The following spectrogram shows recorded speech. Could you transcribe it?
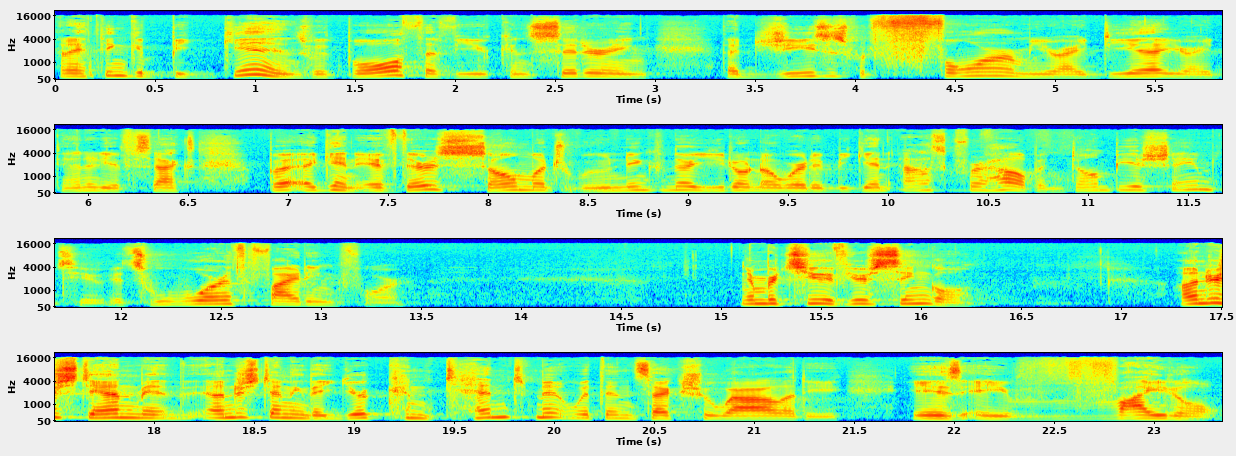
And I think it begins with both of you considering that Jesus would form your idea, your identity of sex. But again, if there's so much wounding from there, you don't know where to begin, ask for help and don't be ashamed to. It's worth fighting for. Number two, if you're single, understand, understanding that your contentment within sexuality is a vital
